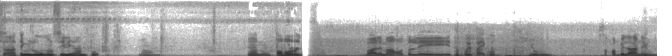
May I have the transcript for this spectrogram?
sa ating lumang silihan po. Yan. Yan, oh, pabor. Bali mga kautol, eh, ito po paikot. Yung sa kabila na yun.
